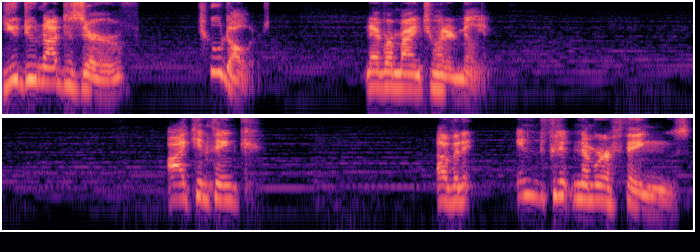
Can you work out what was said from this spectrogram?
You do not deserve $2. Never mind 200 million. I can think of an infinite number of things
